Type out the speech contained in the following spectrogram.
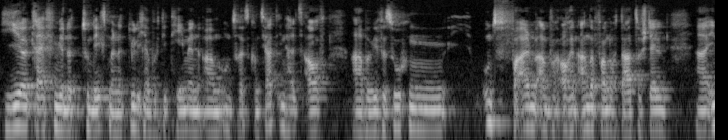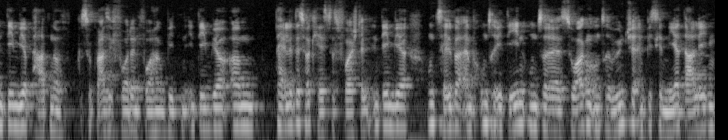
Hier greifen wir zunächst mal natürlich einfach die Themen ähm, unseres Konzertinhalts auf, aber wir versuchen uns vor allem einfach auch in anderer Form noch darzustellen, äh, indem wir Partner so quasi vor den Vorhang bieten, indem wir ähm, Teile des Orchesters vorstellen, indem wir uns selber einfach unsere Ideen, unsere Sorgen, unsere Wünsche ein bisschen näher darlegen,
